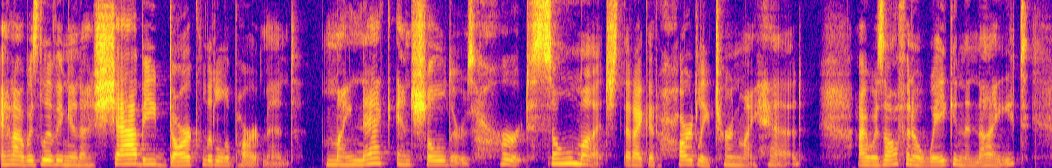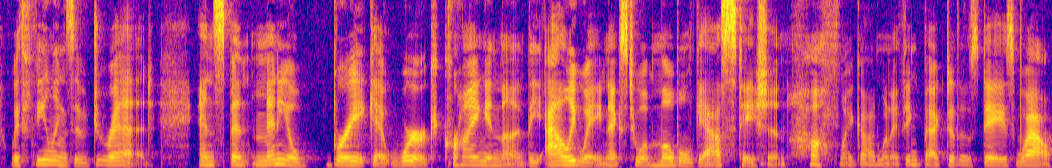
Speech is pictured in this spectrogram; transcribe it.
and I was living in a shabby, dark little apartment. My neck and shoulders hurt so much that I could hardly turn my head. I was often awake in the night with feelings of dread and spent many a break at work crying in the, the alleyway next to a Mobil gas station. Oh my God, when I think back to those days, wow.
